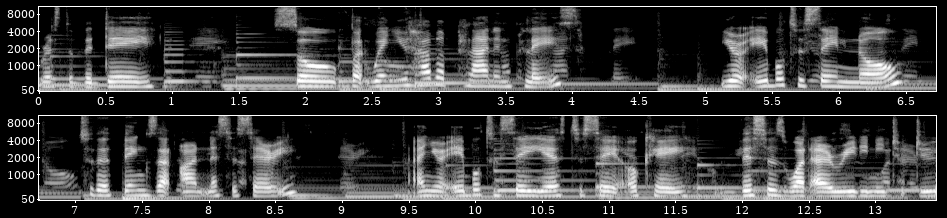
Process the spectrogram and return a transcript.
rest of the day. So, but when you have a plan in place, you're able to say no to the things that aren't necessary. and you're able to say yes to say okay this is what i really need to do.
